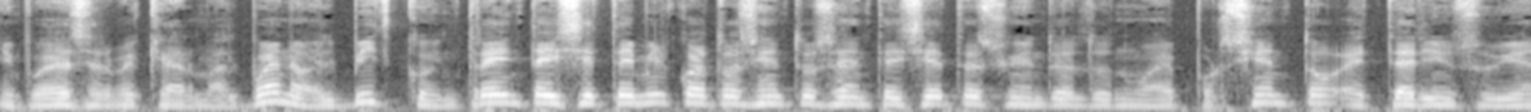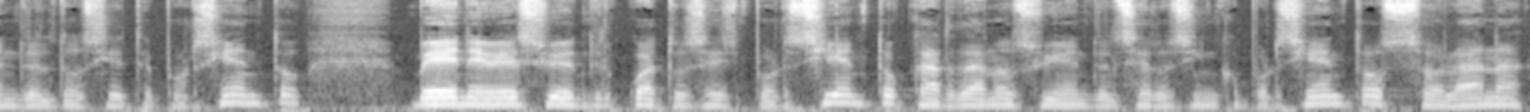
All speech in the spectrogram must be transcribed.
y puede hacerme quedar mal. Bueno, el Bitcoin 37.467 subiendo el 2.9%, Ethereum subiendo el 2.7%, BNB subiendo el 4.6%, Cardano subiendo el 0.5%, Solana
